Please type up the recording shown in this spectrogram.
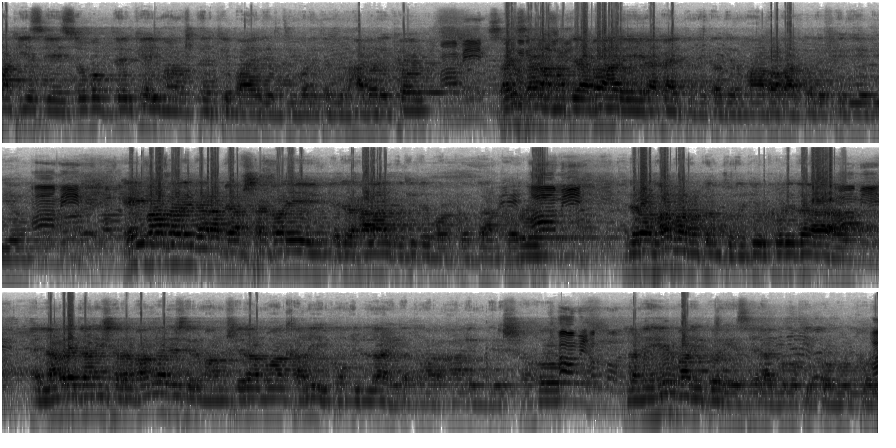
পাঠিয়েছে এই যুবকদেরকে এই মানুষদেরকে বাইরের জীবনে তুমি ভালো রেখো। আমাদের আবার এই এলাকায় তুমি তাদের মা বাবার কোলে ফিরিয়ে দিও। এই বাজারে যারা ব্যবসা করে এদের হালাল রুজিতে বরকত দান করো। এদের অভাব অনটন তুমি দূর করে দাও। আমরা জানি সারা বাংলাদেশের মানুষেরা নোয়াখালী কুমিল্লা এটা তোমার আলেমদের সহ আল্লাহ। করে জেলাগুলোকে কবুল করে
